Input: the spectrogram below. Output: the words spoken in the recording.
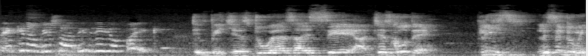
लेकिन अभी शादी नहीं हो पाएगी। Timpy, just do as I say. yaar. Just go there. Please, listen to me.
